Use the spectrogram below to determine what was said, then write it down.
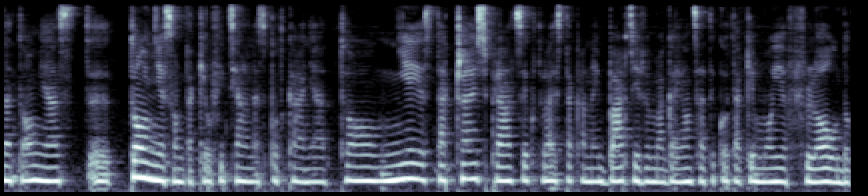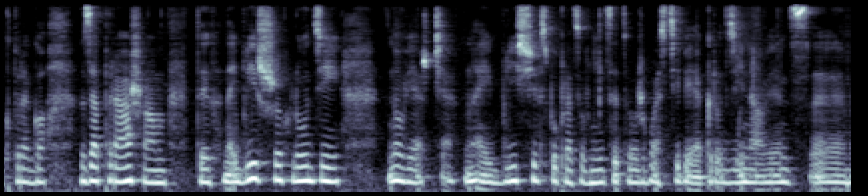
Natomiast y, to nie są takie oficjalne spotkania. To nie jest ta część pracy, która jest taka najbardziej wymagająca, tylko takie moje flow, do którego zapraszam tych najbliższych ludzi. No wierzcie, najbliżsi współpracownicy to już właściwie jak rodzina, więc. Yy,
